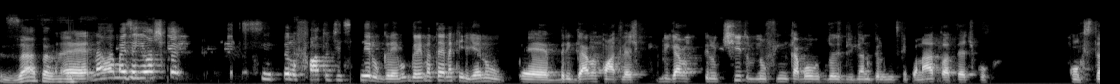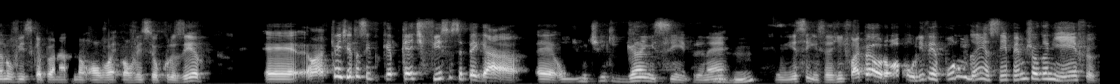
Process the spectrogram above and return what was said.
Exatamente. É, não, mas aí eu acho que assim, pelo fato de ser o Grêmio, o Grêmio até naquele ano é, brigava com o Atlético, brigava pelo título, no fim acabou os dois brigando pelo vice-campeonato, o Atlético conquistando o vice-campeonato ao, ao, vencer o Cruzeiro. É, eu acredito assim, porque, porque é difícil você pegar é, um, um, time que ganhe sempre, né? Uhum. E assim, se a gente vai para a Europa, o Liverpool não ganha sempre, mesmo jogando em Enfield.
